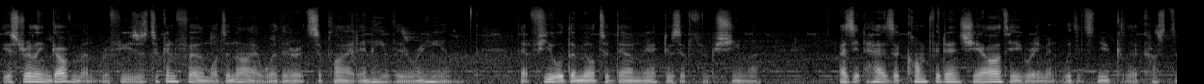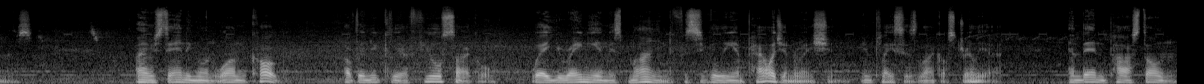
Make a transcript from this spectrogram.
The Australian government refuses to confirm or deny whether it supplied any of the uranium that fueled the melted down reactors at Fukushima, as it has a confidentiality agreement with its nuclear customers. I am standing on one cog of the nuclear fuel cycle where uranium is mined for civilian power generation in places like Australia, and then passed on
